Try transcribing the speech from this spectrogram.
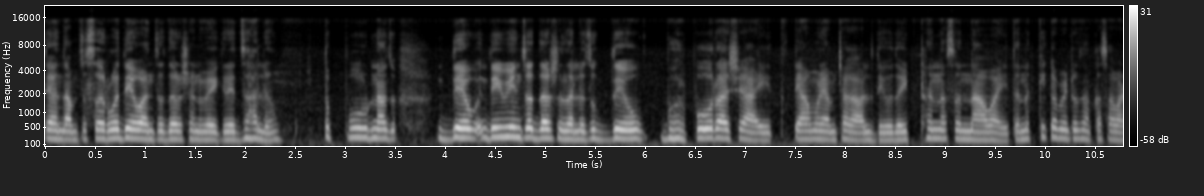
त्यानंतर आमचं सर्व देवांचं दर्शन वगैरे झालं. तर पूर्ण जो देव देवींचं दर्शन झालं. जो देव भरपूर असे आहेत. त्यामुळे आमच्या गावाला देवदैठण असं नाव आहे. तर नक्की कमेंट करून कसा वाटतं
